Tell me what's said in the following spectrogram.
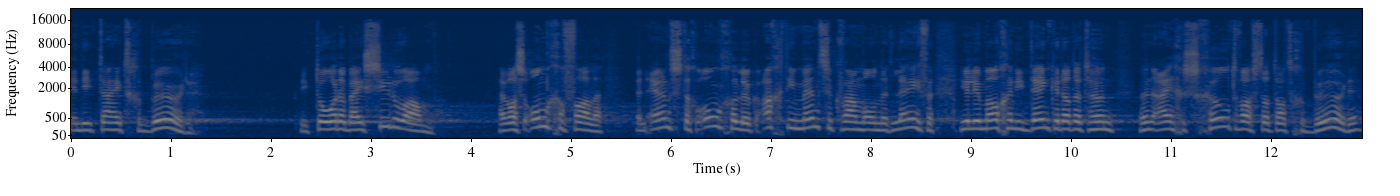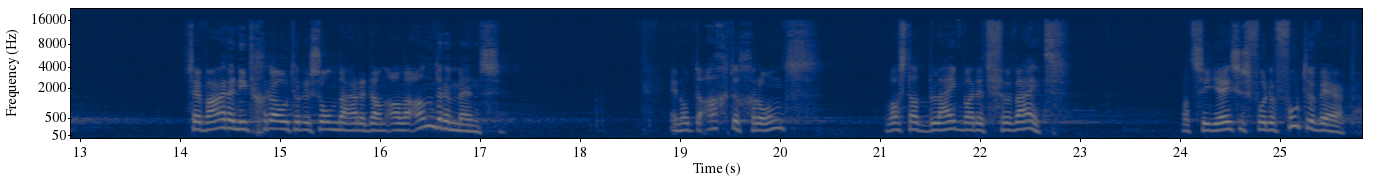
in die tijd gebeurde. Die toren bij Siloam. Hij was omgevallen, een ernstig ongeluk. 18 mensen kwamen om het leven. Jullie mogen niet denken dat het hun, hun eigen schuld was dat dat gebeurde. Zij waren niet grotere zondaren dan alle andere mensen. En op de achtergrond was dat blijkbaar het verwijt. Wat ze Jezus voor de voeten werpen.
